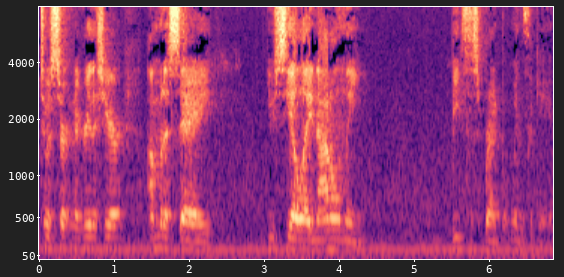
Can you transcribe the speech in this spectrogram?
to a certain degree this year. I'm going to say UCLA not only beats the spread but wins the game.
